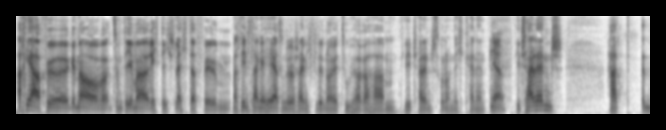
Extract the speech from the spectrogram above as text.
ach ja, für genau, zum Thema richtig schlechter Film. Nachdem es lange her ist und wir wahrscheinlich viele neue Zuhörer haben, die die Challenge so noch nicht kennen. Ja. Die Challenge hat ein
